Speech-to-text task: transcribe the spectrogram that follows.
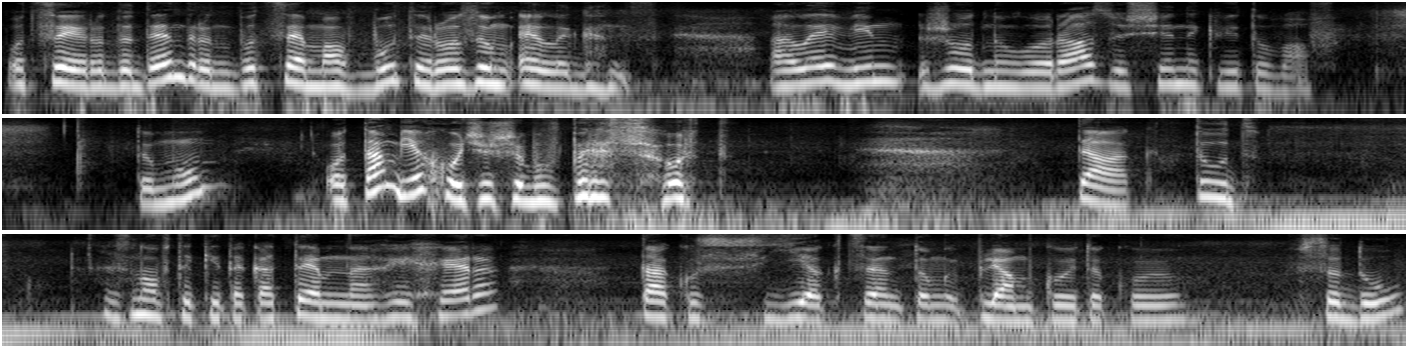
оцей рододендрон, бо це мав бути розум елеганс. Але він жодного разу ще не квітував. Тому отам я хочу, щоб був пересорт. Так, тут знов таки така темна гейхера. Також є акцентом і плямкою такою в саду.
